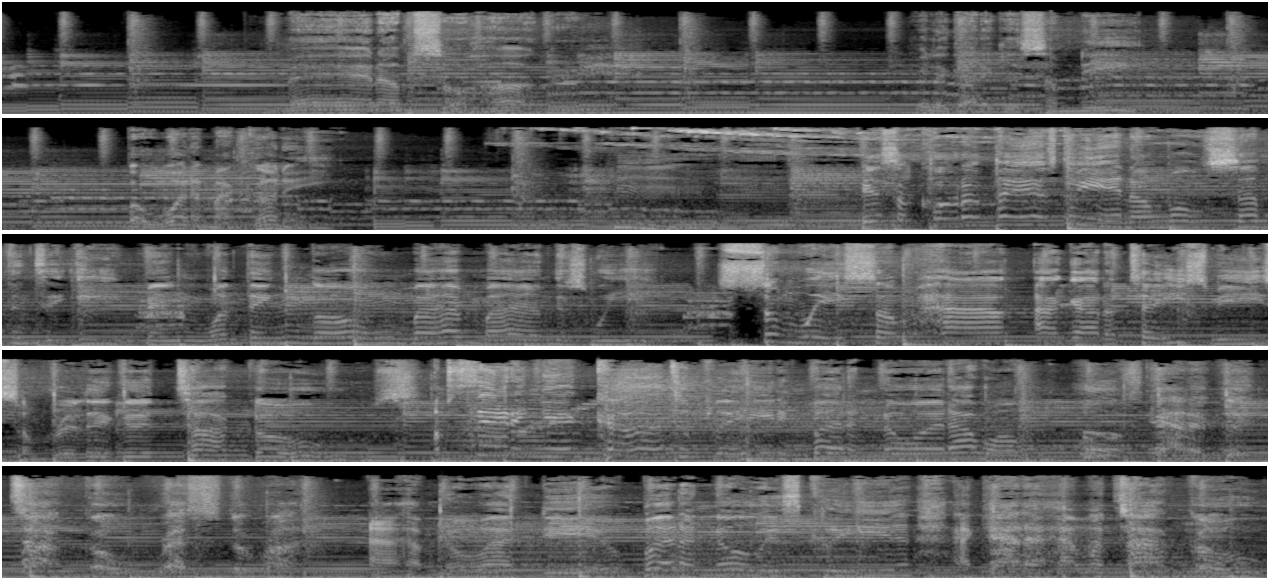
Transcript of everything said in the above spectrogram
Man, I'm so hungry. Really gotta get something to eat. But what am I gonna eat? Hmm. It's a quarter past three and I want something to eat. Been one thing on my mind this week. Some way, somehow, I gotta taste me some really good tacos. I'm sitting here contemplating, but I know what I want. Who's got a good taco restaurant? I have no idea, taco.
